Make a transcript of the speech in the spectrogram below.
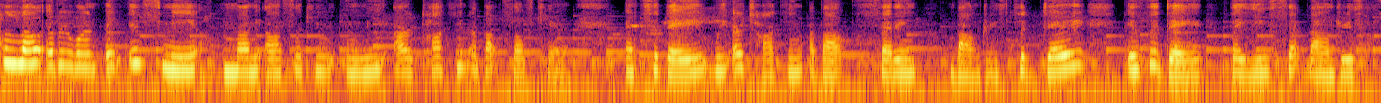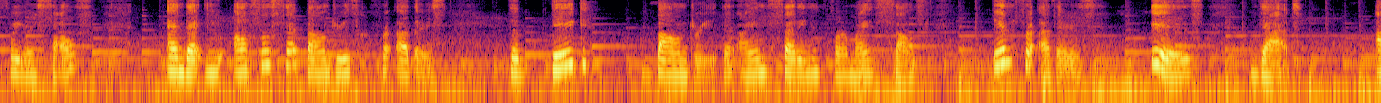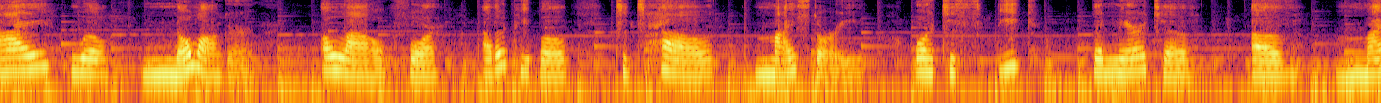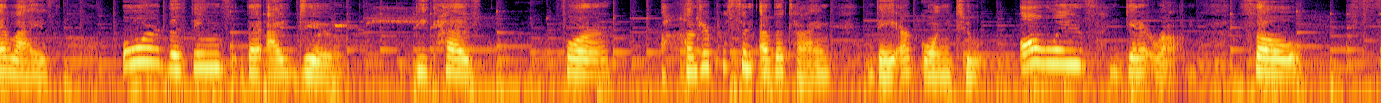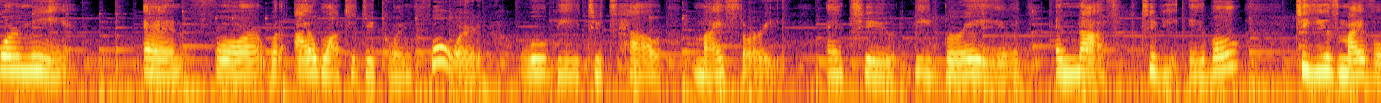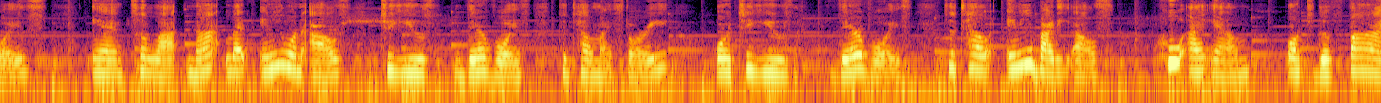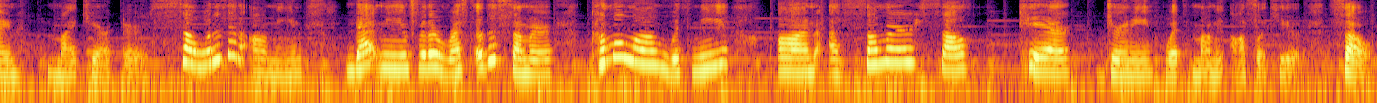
Hello everyone, it is me, Mommy Aw So Cute, and we are talking about self-care. And today we are talking about setting boundaries. Today is the day that you set boundaries for yourself and that you also set boundaries for others. The big boundary that I am setting for myself and for others is that I will no longer allow for other people to tell my story or to speak the narrative of my life or the things that I do because for 100% of the time they are going to always get it wrong. So for me and for what I want to do going forward will be to tell my story and to be brave enough to be able to use my voice and to not let anyone else to use their voice to tell my story or to use their voice to tell anybody else who I am or to define my characters. So what does that all mean? That means for the rest of the summer, come along with me on a summer self-care journey with Mommy Aw So Cute. So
